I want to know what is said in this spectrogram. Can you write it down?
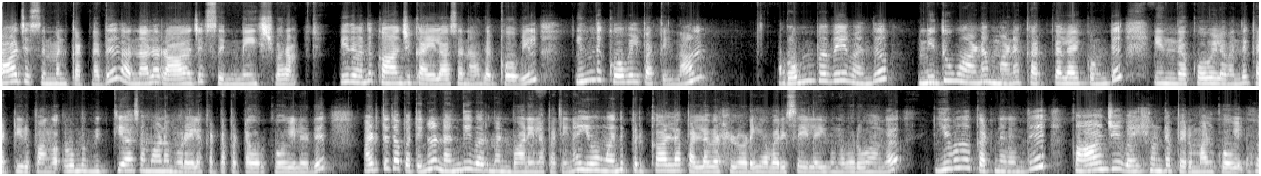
ராஜசிம்மன் கட்டினது அதனால ராஜசிம்மேஸ்வரம். இது வந்து காஞ்சி கைலாசநாதர் கோவில். இந்த கோவில் பார்த்தீங்கன்னா ரொம்பவே வந்து மிதுவான மணக்கற்களை கொண்டு இந்த கோவிலை வந்து கட்டியிருப்பாங்க. ரொம்ப வித்தியாசமான முறையில் கட்டப்பட்ட ஒரு கோவில் இது அடுத்ததாக பார்த்தீங்கன்னா நந்திவர்மன் பாணியில் பார்த்தீங்கன்னா இவங்க வந்து பிற்கால பல்லவர்களுடைய வரிசையில் இவங்க வருவாங்க. இவங்க கட்டினது வந்து காஞ்சி வைகுண்ட பெருமாள் கோவில். ஸோ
